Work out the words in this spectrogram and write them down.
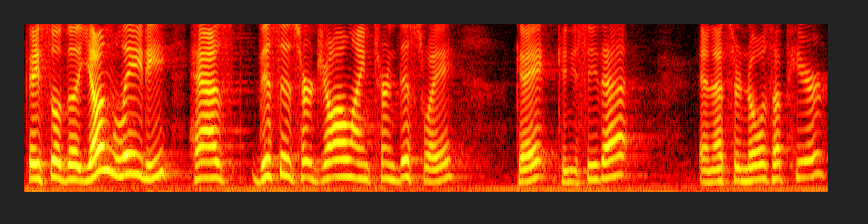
Okay, so the young lady has, this is her jawline turned this way. Okay, can you see that? And that's her nose up here.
